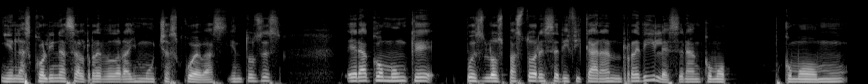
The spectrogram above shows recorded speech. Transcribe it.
y en las colinas alrededor hay muchas cuevas, y entonces era común que pues los pastores edificaran rediles, eran como, como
